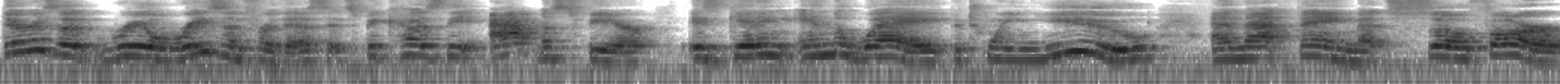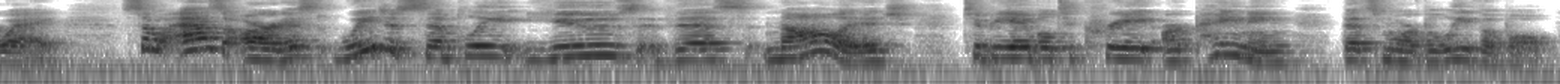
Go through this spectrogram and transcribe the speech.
There is a real reason for this. It's because the atmosphere is getting in the way between you and that thing that's so far away. So as artists, we just simply use this knowledge to be able to create our painting that's more believable.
